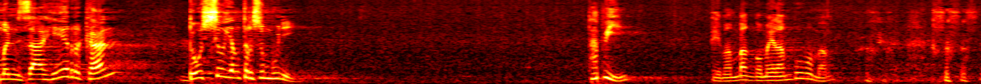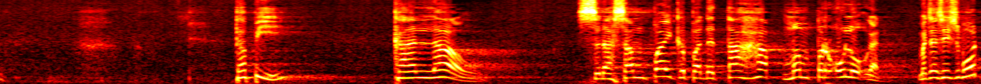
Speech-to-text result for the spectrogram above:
menzahirkan dosa yang tersembunyi. Tapi eh Mambang kau main lampu Mambang. Tapi kalau sudah sampai kepada tahap memperolokkan, macam saya sebut,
